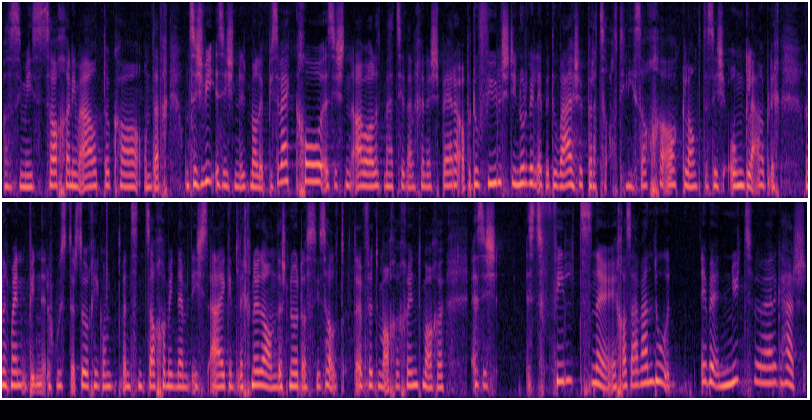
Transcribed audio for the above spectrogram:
Also sie meine Sachen im Auto und einfach, und es ist wie, es ist nicht mal etwas weggekommen, es ist dann auch alles, man hat sie dann können sperren, aber du fühlst dich, nur weil eben du weißt, jemand hat so all deine Sachen angelangt, das ist unglaublich. Und ich meine, bei einer Hausdurchsuchung und wenn sie Sachen mitnehmen, ist es eigentlich nicht anders, nur dass sie es halt dürfen machen, können machen. Es ist, es viel zu nah. Also auch wenn du eben nichts zu verbergen hast,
